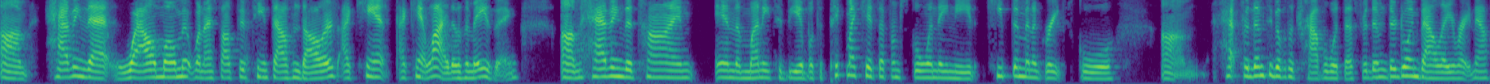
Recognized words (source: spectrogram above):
um, having that wow moment when I saw $15,000. I can't, I can't lie. That was amazing. Um, having the time and the money to be able to pick my kids up from school when they need, keep them in a great school, um, ha- for them to be able to travel with us, for them, they're doing ballet right now.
